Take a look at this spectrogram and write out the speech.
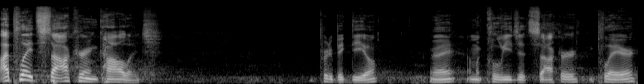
I played soccer in college. Pretty big deal, right? I'm a collegiate soccer player.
